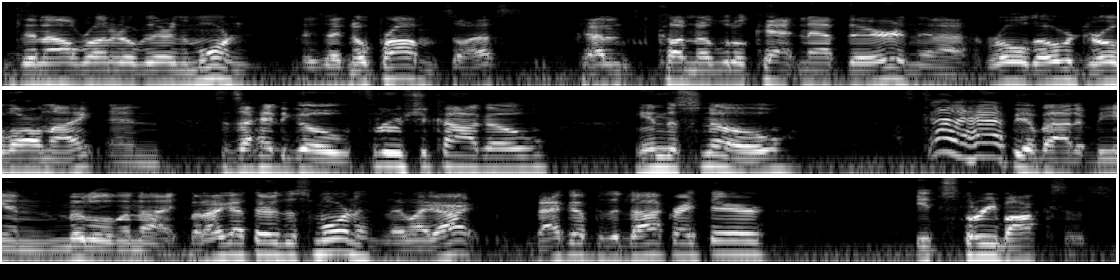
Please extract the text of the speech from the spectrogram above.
then I'll run it over there in the morning. They said, no problem. So I of caught a little cat nap there, and then I rolled over, drove all night. And since I had to go through Chicago in the snow, I was kind of happy about it being middle of the night. But I got there this morning. They're like, all right, back up to the dock right there. It's three boxes,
